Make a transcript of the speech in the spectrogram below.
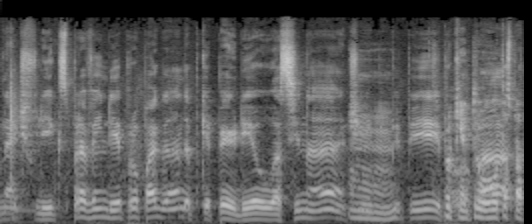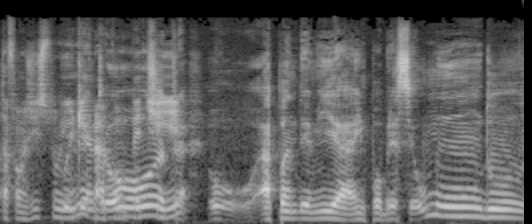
Netflix para vender propaganda, porque perdeu o assinante, pipipi, Uhum. Porque entrou outras plataformas de streaming Porque entrou competir. outra. O- a pandemia empobreceu o mundo, Uhum.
